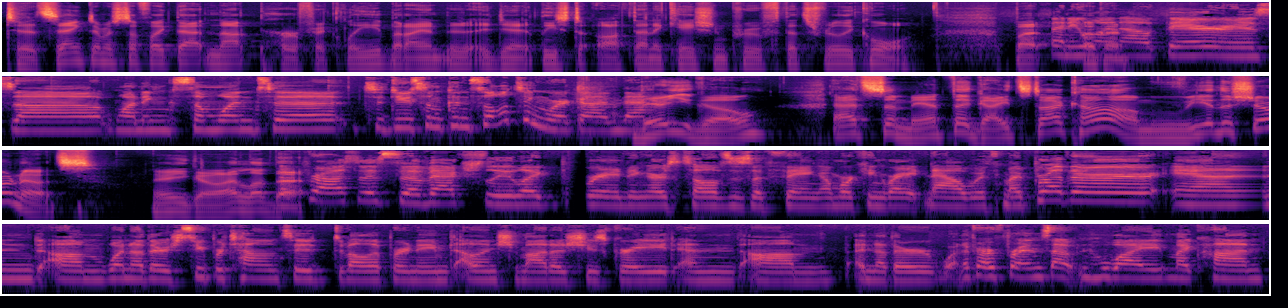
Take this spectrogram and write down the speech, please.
to Sanctum and stuff like that. Not perfectly, but I at least authentication proof. That's really cool. But If anyone okay. out there is uh, wanting someone to to do some consulting work on that, there you go at SamanthaGeitz.com via the show notes. There you go. I love that. The process of actually like branding ourselves as a thing. I'm working right now with my brother and um, one other super talented developer named Ellen Shimada. She's great, and um, another one of our friends out in Hawaii, Mike Hahn.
